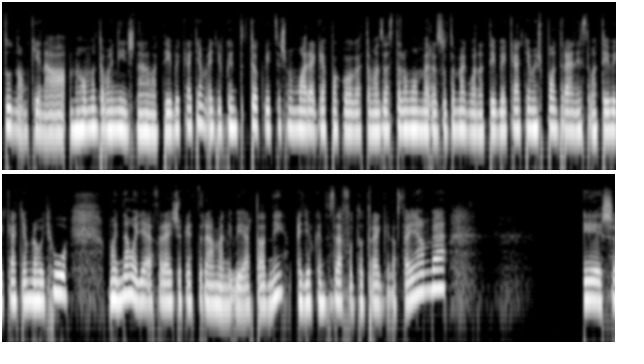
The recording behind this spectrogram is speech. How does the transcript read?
tudnom kéne, ha mondtam, hogy nincs nálam a TB kártyám. Egyébként tök vicces, mert ma reggel pakolgattam az asztalomon, mert azóta megvan a TB kártyám, és pont ránéztem a TB kártyámra, hogy hú, majd nehogy elfelejtsek egyszer elmenni vért adni. Egyébként ez lefutott reggel a fejembe, és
